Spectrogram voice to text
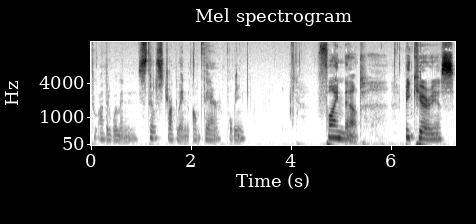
to other women still struggling out there, Pauline? Find out, be curious,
